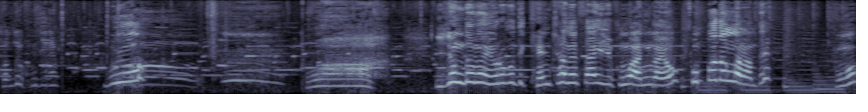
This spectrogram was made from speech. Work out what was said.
점점 커지네. 뭐야? 오, 와, 이 정도면 여러분들 괜찮은 사이즈 붕어 아닌가요? 손바닥만 한데? 붕어?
